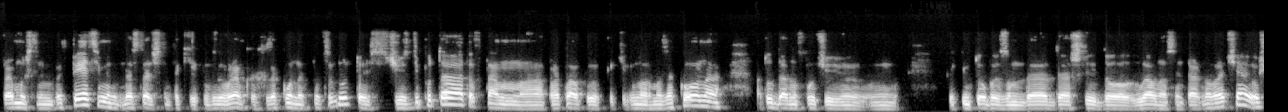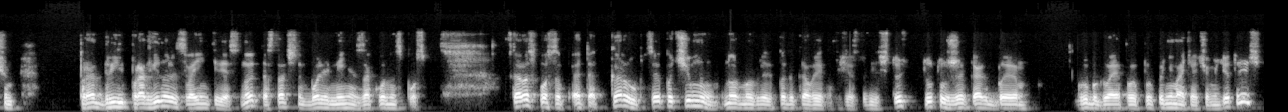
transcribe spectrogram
промышленными предприятиями, достаточно таких в рамках законных процедур, то есть через депутатов, там а, проталкивают какие-то нормы закона, а тут в данном случае каким-то образом до, дошли до главного санитарного врача и, в общем, продвинули свои интересы. Но это достаточно более-менее законный способ. Второй способ – это коррупция. Почему нормы ПДК вредных веществ? То есть тут уже как бы грубо говоря, вы понимаете, о чем идет речь,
